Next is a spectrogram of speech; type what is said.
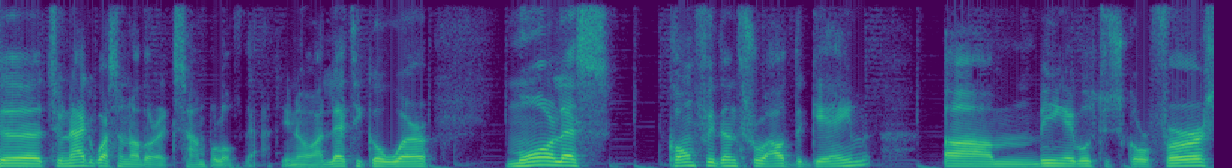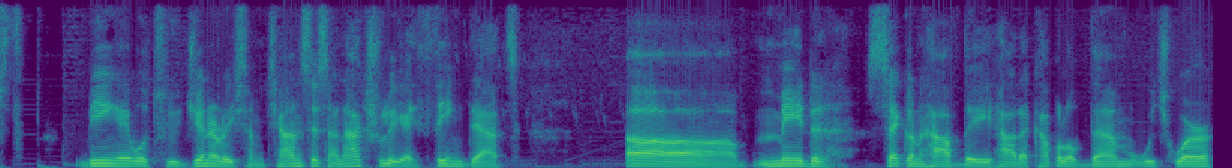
uh, tonight was another example of that. You know, Atletico were more or less confident throughout the game, um, being able to score first, being able to generate some chances. And actually, I think that uh, mid second half, they had a couple of them, which were,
